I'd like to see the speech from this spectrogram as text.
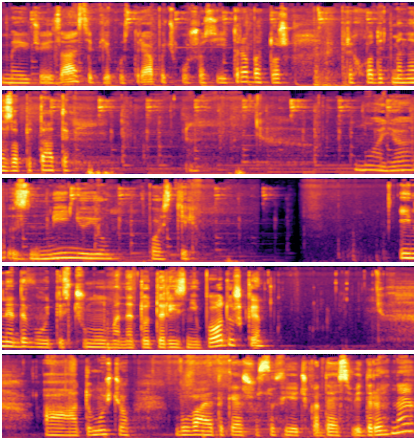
миючий засіб, якусь тряпочку, щось їй треба, тож приходить мене запитати. Ну, а я змінюю постіль. І не дивуйтесь, чому в мене тут різні подушки. А, тому що буває таке, що Софієчка десь відригне,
